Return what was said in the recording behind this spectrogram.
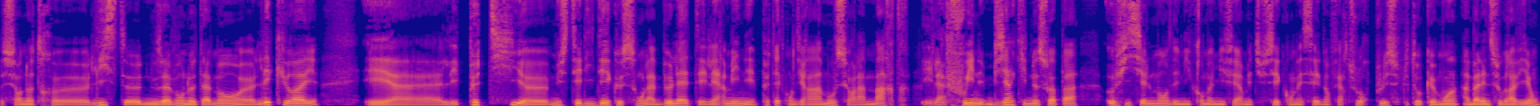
Sur notre liste, nous avons notamment l'écureuil et les petits mustélidés que sont la belette et l'hermine. Et peut-être qu'on dira un mot sur la martre et la fouine, bien qu'ils ne soient pas officiellement des micro-mammifères, mais tu sais qu'on essaie d'en faire toujours plus plutôt que moins à baleine sous gravillon.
